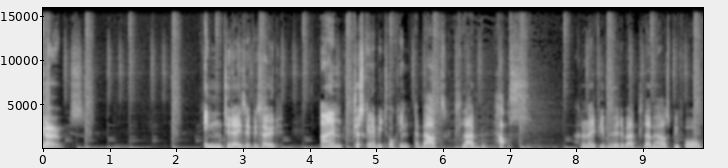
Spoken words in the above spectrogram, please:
goes. In today's episode, I'm just going to be talking about Clubhouse. I don't know if you've heard about Clubhouse before.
